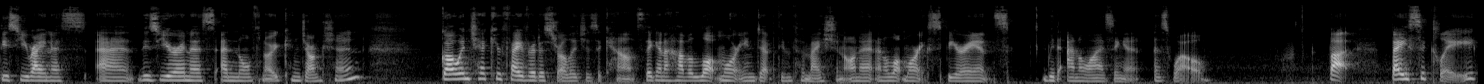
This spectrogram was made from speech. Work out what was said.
this Uranus and this Uranus and North Node conjunction, go and check your favorite astrologers' accounts. They're going to have a lot more in depth information on it and a lot more experience with analyzing it as well. But basically,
